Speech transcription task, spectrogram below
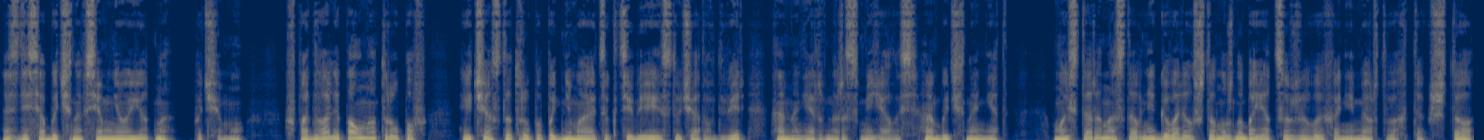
Здесь обычно всем неуютно. Почему?» «В подвале полно трупов, и часто трупы поднимаются к тебе и стучат в дверь». Она нервно рассмеялась. «Обычно нет. Мой старый наставник говорил, что нужно бояться живых, а не мертвых, так что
